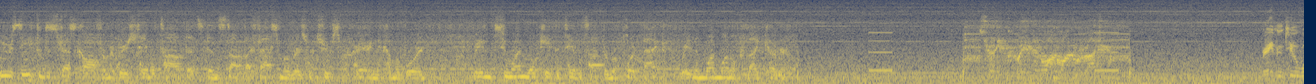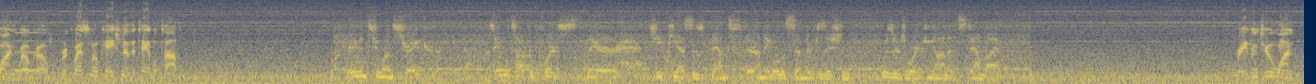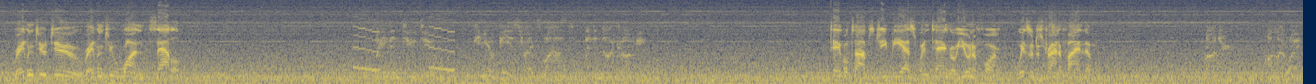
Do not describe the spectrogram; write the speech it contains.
We received a distress call from a bridge tabletop that's been stopped by fast movers with troops preparing to come aboard. Raven 2-1, locate the tabletop and report back. Raven 1-1 will provide cover. Strike Raven 1-1, roger. Raven 2-1, Wilco. Request location of the tabletop. Raven 2-1 strike. Tabletop reports their GPS is bent. They're unable to send their position. Wizard's working on it. Standby. Raven 2-1. Raven 2-2. Raven 2-1. Saddle. Raven 2-2. Can you repeat strikes last? I did not copy. Tabletop's GPS went Tango uniform. Wizard is trying to find them. Roger. On my way.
